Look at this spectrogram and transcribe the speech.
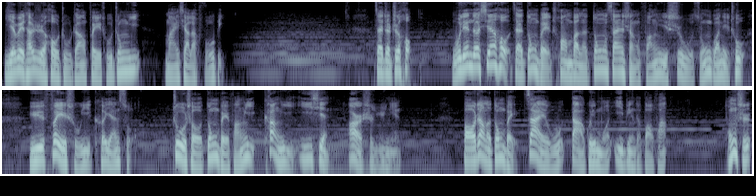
也为他日后主张废除中医埋下了伏笔。在这之后。伍连德先后在东北创办了东三省防疫事务总管理处与废鼠疫科研所，驻守东北防疫抗疫一线二十余年，保障了东北再无大规模疫病的爆发。同时，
